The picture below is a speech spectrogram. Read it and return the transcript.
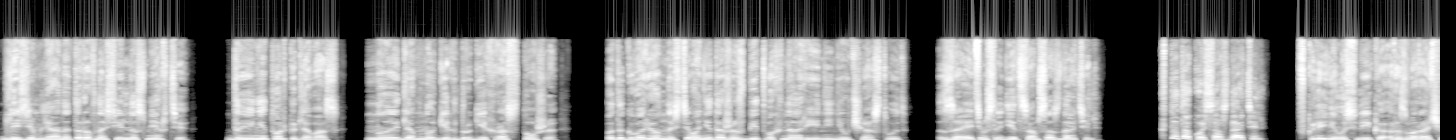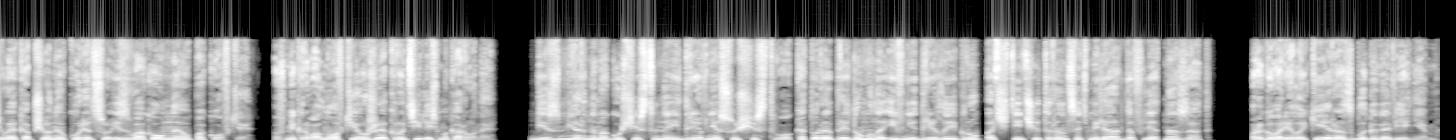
Для землян это равносильно смерти. Да и не только для вас, но и для многих других рас тоже. По договоренностям они даже в битвах на арене не участвуют, за этим следит сам Создатель». «Кто такой Создатель?» — вклинилась Лика, разворачивая копченую курицу из вакуумной упаковки. В микроволновке уже крутились макароны. Безмерно могущественное и древнее существо, которое придумало и внедрило игру почти 14 миллиардов лет назад», — проговорила Кира с благоговением.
